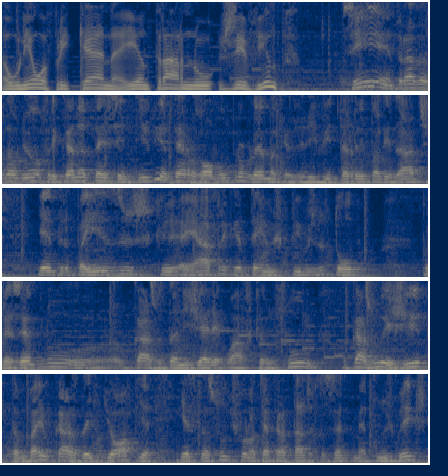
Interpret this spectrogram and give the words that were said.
a União Africana entrar no G20? Sim, a entrada da União Africana tem sentido e até resolve um problema, quer dizer, evita rivalidades entre países que em África têm os PIBs de topo. Por exemplo, o caso da Nigéria com a África do Sul, o caso do Egito também, o caso da Etiópia, esses assuntos foram até tratados recentemente nos BRICS,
